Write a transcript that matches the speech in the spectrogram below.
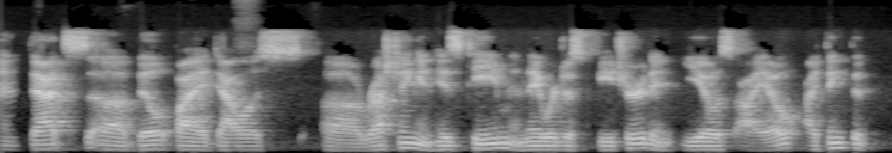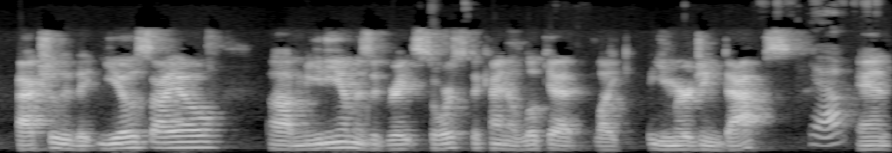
and that's uh, built by Dallas uh, Rushing and his team, and they were just featured in EOS IO. I think that actually the EOS IO uh, Medium is a great source to kind of look at like emerging dApps. Yeah. And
